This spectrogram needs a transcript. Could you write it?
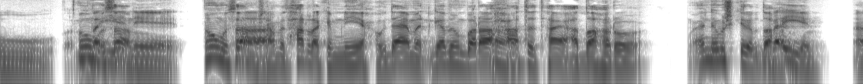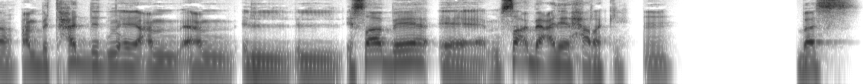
ومبين هو مصاب آه. مش عم بتحرك منيح ودائما قبل المباراة آه. حاطط هاي على ظهره عنده مشكلة بظهره مبين آه. عم بتحدد م- عم عم ال- الإصابة آه، مصعبه عليه الحركة مم. بس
